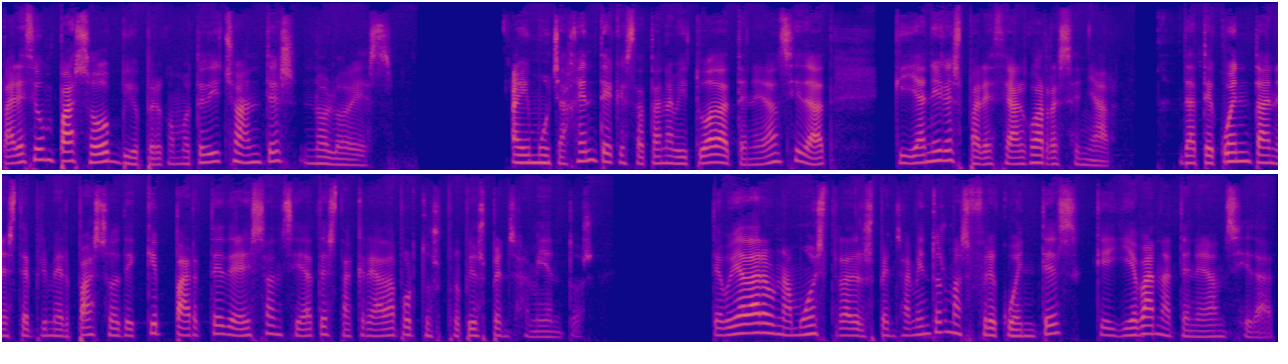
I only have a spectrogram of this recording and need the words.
Parece un paso obvio, pero como te he dicho antes, no lo es. Hay mucha gente que está tan habituada a tener ansiedad que ya ni les parece algo a reseñar. Date cuenta en este primer paso de qué parte de esa ansiedad está creada por tus propios pensamientos. Te voy a dar una muestra de los pensamientos más frecuentes que llevan a tener ansiedad.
